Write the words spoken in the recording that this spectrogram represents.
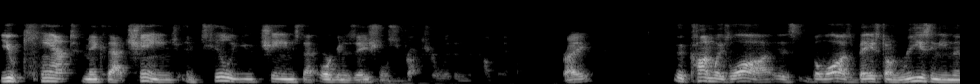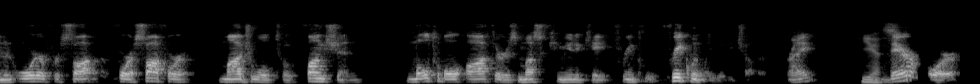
You can't make that change until you change that organizational structure within the company right? The conway's law is the law is based on reasoning that in order for so, for a software module to function multiple authors must communicate frequently with each other right? Yes. Therefore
